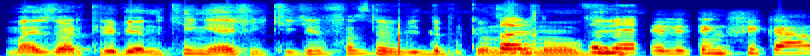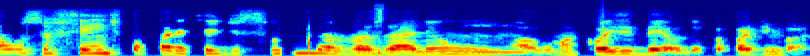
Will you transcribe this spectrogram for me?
Mas o arcribiano quem é, gente? O que, que ele faz da vida? Porque eu não, não vi. Ele tem que ficar o suficiente pra aparecer de sunga, vazar ali um, alguma coisa e deu, depois pode ir embora.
